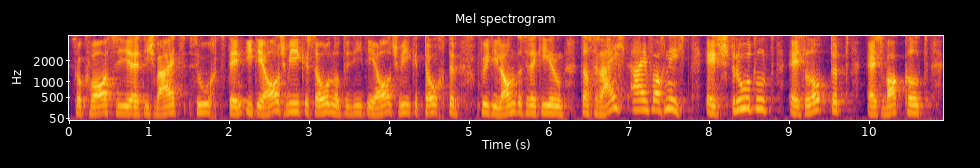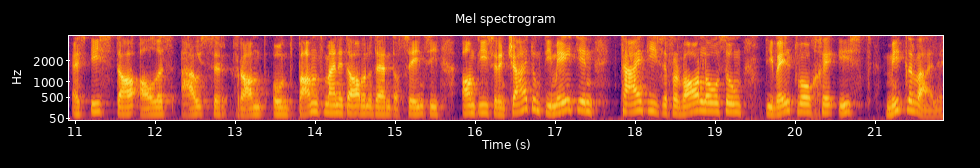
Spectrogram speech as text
so quasi äh, die Schweiz sucht den Idealschwiegersohn oder die Idealschwiegertochter für die Landesregierung, das reicht einfach nicht. Es strudelt, es lottert, es wackelt, es ist da alles außer Rand und Band, meine Damen und Herren. Das sehen Sie an dieser Entscheidung. Die Medien Teil dieser Verwahrlosung. Die Weltwoche ist mittlerweile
